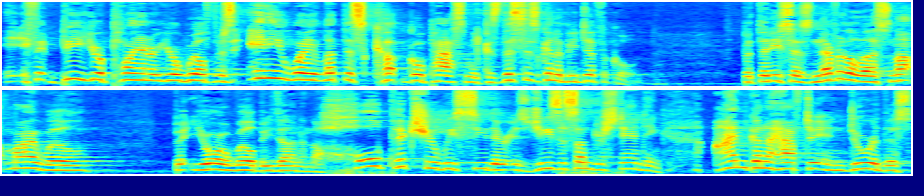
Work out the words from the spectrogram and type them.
if it be your plan or your will, if there's any way, let this cup go past me, because this is going to be difficult. But then he says, Nevertheless, not my will, but your will be done. And the whole picture we see there is Jesus understanding I'm going to have to endure this,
